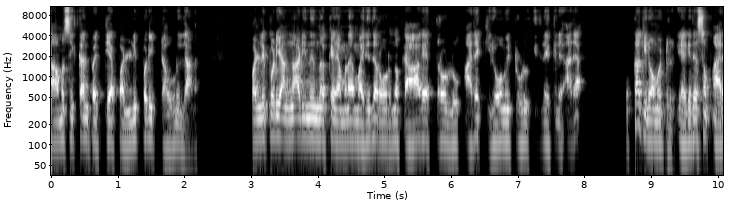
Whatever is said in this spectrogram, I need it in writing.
താമസിക്കാൻ പറ്റിയ പള്ളിപ്പടി ടൗണിലാണ് പള്ളിപ്പടി അങ്ങാടി നിന്നൊക്കെ നമ്മളെ മരുത റോഡിൽ നിന്നൊക്കെ ആകെ എത്ര ഉള്ളൂ? അര കിലോമീറ്റർ ഉള്ളൂ. ഇതിലേക്ക് അര മുക്കാൽ കിലോമീറ്റർ ഏകദേശം അര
